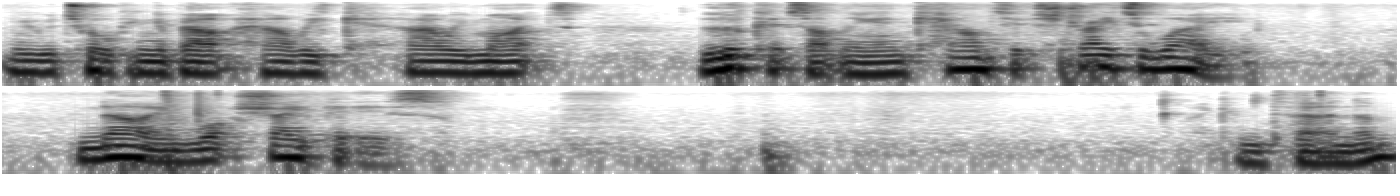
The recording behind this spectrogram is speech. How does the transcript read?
we were talking about how we how we might look at something and count it straight away, knowing what shape it is. I can turn them.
